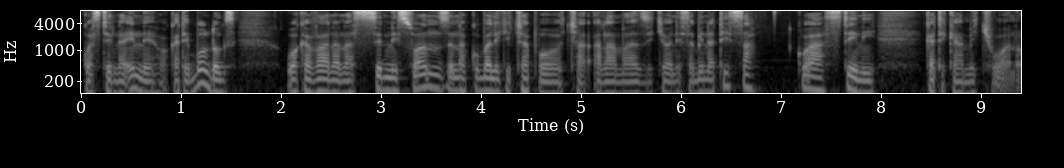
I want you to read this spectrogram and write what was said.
kwa 64, wakati Bulldogs wakavana na Sydney Swans na kubali kichapo cha alama zikiwa ni 79 kwa 60 katika michuano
